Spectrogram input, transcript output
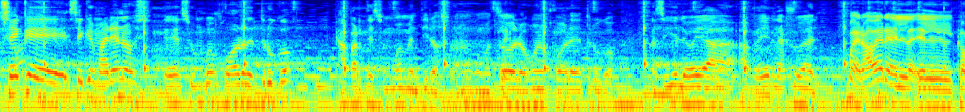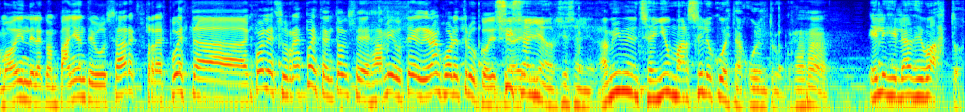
sé, que, sé que Mariano es, un buen jugador de truco. Aparte es un buen mentiroso, ¿no? Como todos los buenos jugadores de truco. Así que le voy a, a pedir la ayuda a él. Bueno, a ver, el, el comodín del acompañante voy a usar. Respuesta. ¿Cuál es su respuesta entonces, amigo? Usted es gran jugador de truco, dice. Sí, ahí. señor, sí, señor. A mí me enseñó Marcelo Cuesta a jugar el truco. Ajá. Él es el as de basto,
